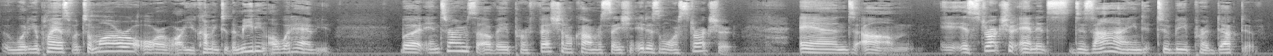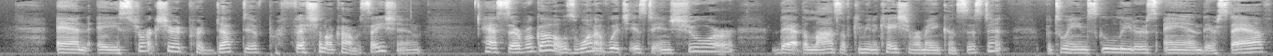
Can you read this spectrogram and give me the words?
what are your plans for tomorrow or are you coming to the meeting or what have you. But in terms of a professional conversation it is more structured. And um, it's structured and it's designed to be productive. And a structured productive professional conversation has several goals one of which is to ensure that the lines of communication remain consistent between school leaders and their staff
